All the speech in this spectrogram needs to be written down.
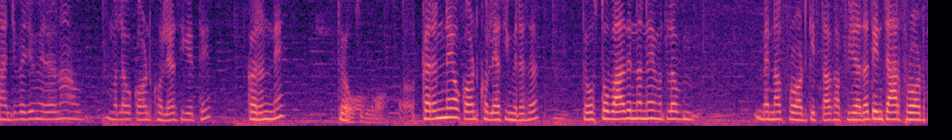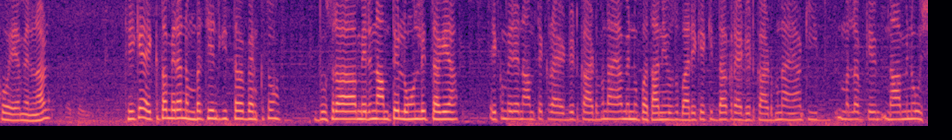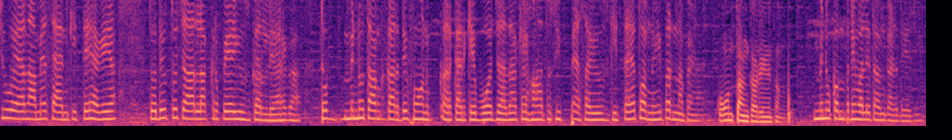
ਹਾਂਜੀ ਭਾਜੀ ਮੇਰਾ ਨਾ ਮਤਲਬ ਅਕਾਊਂਟ ਖੋਲਿਆ ਸੀ ਇੱਥੇ ਕਰਨ ਨੇ। ਤੇ ਉਹ- ਕਰਨ ਨੇ ਅਕਾਊਂਟ ਖੋਲਿਆ ਸੀ ਮੇਰਾ ਸਰ। ਤੇ ਉਸ ਤੋਂ ਬਾਅਦ ਇਹਨਾਂ ਨੇ ਮਤਲਬ ਮੇਰੇ ਨਾਲ ਫਰਾਡ ਕੀਤਾ ਕਾਫੀ ਜ਼ਿਆਦਾ ਤਿੰਨ ਚਾਰ ਫਰਾਡ ਹੋਏ ਆ ਮੇਰੇ ਨਾਲ। ਠੀਕ ਹੈ ਇੱਕ ਤਾਂ ਮੇਰਾ ਨੰਬਰ ਚੇਂਜ ਕੀਤਾ ਬੈਂਕ ਤੋਂ ਦੂਸਰਾ ਮੇਰੇ ਨਾਮ ਤੇ ਲੋਨ ਲਿੱਤਾ ਗਿਆ। ਇੱਕ ਮੇਰੇ ਨਾਮ ਤੇ ਕ੍ਰੈਡਿਟ ਕਾਰਡ ਬਣਾਇਆ ਮੈਨੂੰ ਪਤਾ ਨਹੀਂ ਉਸ ਬਾਰੇ ਕਿ ਕਿੱਦਾਂ ਕ੍ਰੈਡਿਟ ਕਾਰਡ ਬਣਾਇਆ ਕਿ ਮਤਲਬ ਕਿ ਨਾ ਮੈਨੂੰ ਇਸ਼ੂ ਹੋਇਆ ਨਾ ਮੈਂ ਸਾਈਨ ਕੀਤੇ ਹੈਗੇ ਆ। ਤੇ ਉਹਦੇ ਉੱਤੋਂ 4 ਲੱਖ ਰੁਪਏ ਯੂਜ਼ ਕਰ ਲਿਆ ਹੈਗਾ। ਤਾਂ ਮੈਨੂੰ ਤੰਗ ਕਰਦੇ ਫੋਨ ਕਰ ਕਰਕੇ ਬਹੁਤ ਜ਼ਿਆਦਾ ਕਿ ਹਾਂ ਤੁਸੀਂ ਪੈਸਾ ਯੂਜ਼ ਕੀਤਾ ਹੈ ਤੁਹਾਨੂੰ ਹੀ ਭਰਨਾ ਪੈਣਾ ਹੈ। ਕੌਣ ਤੰਗ ਕਰ ਰਹੇ ਨੇ ਤੁਹਾਨੂੰ? ਮੈਨੂੰ ਕੰਪਨੀ ਵਾਲੇ ਤੰਗ ਕਰਦੇ ਆ ਜੀ।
